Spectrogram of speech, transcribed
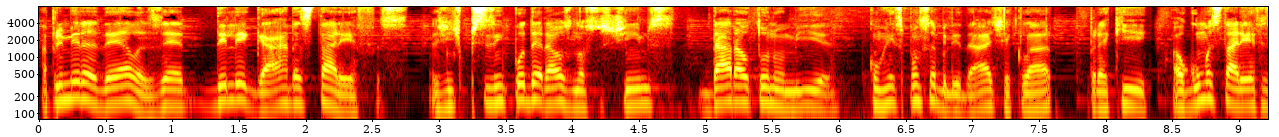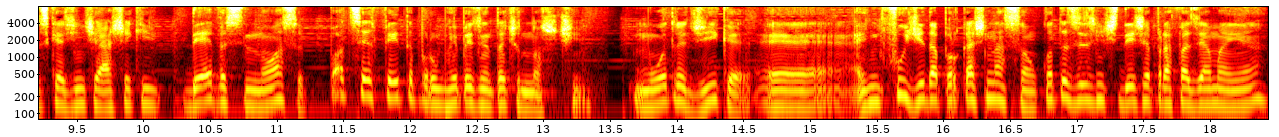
A primeira delas é delegar as tarefas. A gente precisa empoderar os nossos times, dar autonomia com responsabilidade, é claro, para que algumas tarefas que a gente acha que deve ser nossa, pode ser feita por um representante do nosso time. Uma outra dica é a gente fugir da procrastinação. Quantas vezes a gente deixa para fazer amanhã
